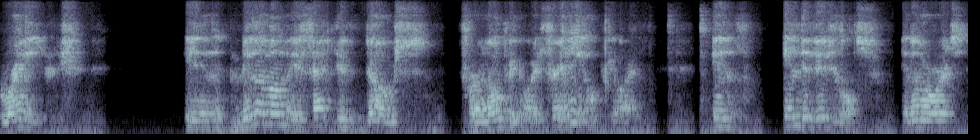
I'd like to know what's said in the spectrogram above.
range in minimum effective dose for an opioid, for any opioid, in individuals. In other words,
